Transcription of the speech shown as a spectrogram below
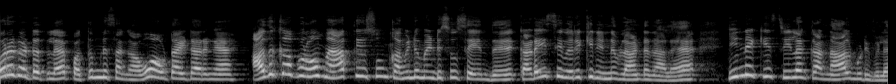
ஒரு கட்டத்தில் பத்தும் நிசங்காவும் அவுட் ஆயிட்டாருங்க. அதுக்கப்புறம் மேத்யூஸும் கமிண்டுமெண்டிஸும் சேர்ந்து கடைசி வரைக்கும் நின்று விளையாண்டனால இன்னைக்கு ஸ்ரீலங்கா நாள் முடிவில்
